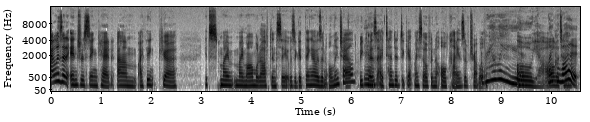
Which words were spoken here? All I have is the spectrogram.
I was an interesting kid. Um, I think uh, it's my my mom would often say it was a good thing I was an only child because Yeah. I tended to get myself into all kinds of trouble. Really? Oh yeah, all like the time. what?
